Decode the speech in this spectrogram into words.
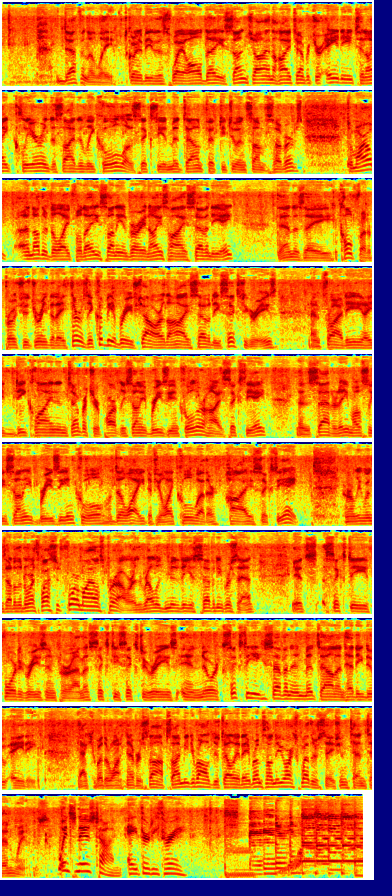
Definitely. It's going to be this way all day. Sunshine, high temperature 80. Tonight, clear and decidedly cool. Low 60 in Midtown, 52 in some suburbs. Tomorrow, another delightful day. Sunny and very nice. High 78. Then as a cold front approaches during the day Thursday, could be a brief shower, the high 76 degrees. And Friday, a decline in temperature, partly sunny, breezy, and cooler, high 68. Then Saturday, mostly sunny, breezy, and cool. A delight if you like cool weather, high 68. Currently winds out of the northwest at 4 miles per hour. The relative humidity is 70%. It's 64 degrees in Paramus, 66 degrees in Newark, 67 in Midtown, and heading to 80. The AccuWeather watch never stops. I'm meteorologist Elliot Abrams on New York's weather station, 1010 Winds. Winds News Time, 833.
